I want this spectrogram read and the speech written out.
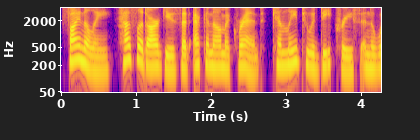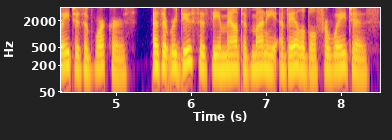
Finally, Hazlitt argues that economic rent can lead to a decrease in the wages of workers, as it reduces the amount of money available for wages.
